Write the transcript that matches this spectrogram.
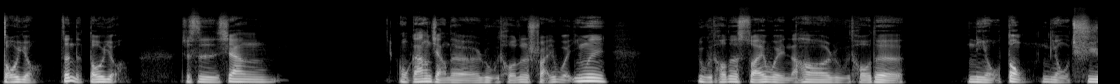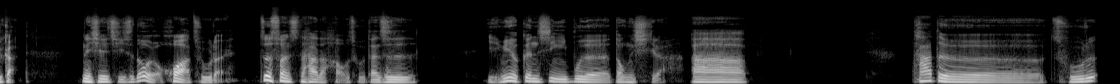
都有，真的都有。就是像我刚刚讲的乳头的甩尾，因为。乳头的甩尾，然后乳头的扭动、扭曲感，那些其实都有画出来，这算是它的好处，但是也没有更进一步的东西啦。啊。它的除了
